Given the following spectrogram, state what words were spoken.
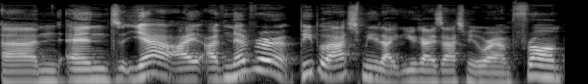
Um, and yeah, I, I've never. People ask me like, you guys ask me where I'm from.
